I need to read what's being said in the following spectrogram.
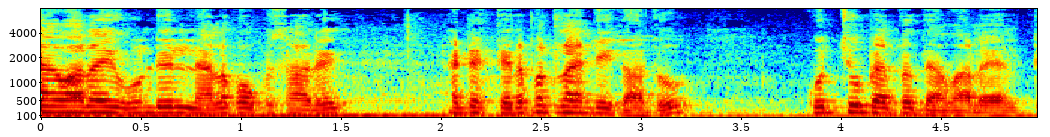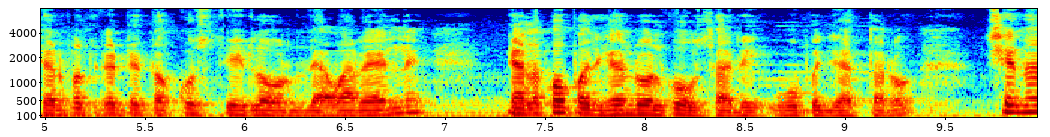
దేవాలయం ఉండేది నెలకు ఒకసారి. అంటే తిరుపతి లాంటివి కాదు కొంచెం పెద్ద దేవాలయాలు. తిరుపతి కంటే తక్కువ స్టేట్లో ఉన్న దేవాలయాల్ని నెలకో పదిహేను రోజులకు ఒకసారి ఓపెన్ చేస్తారు. చిన్న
